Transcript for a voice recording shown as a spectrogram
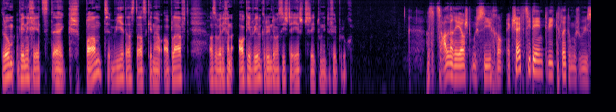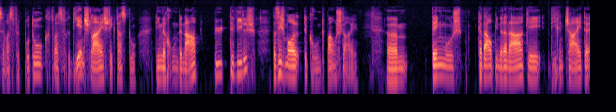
Darum bin ich jetzt äh, gespannt, wie das, das genau abläuft. Also wenn ich ein AG will gründen, was ist der erste Schritt, den ich dafür brauche? Also zuallererst musst du sicher eine Geschäftsidee entwickeln, du musst wissen, was für Produkt, was für Dienstleistung, dass du deinen Kunden anbieten willst. Das ist mal der Grundbaustein. Ähm, dann musst du gerade auch bei einer AG dich entscheiden,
